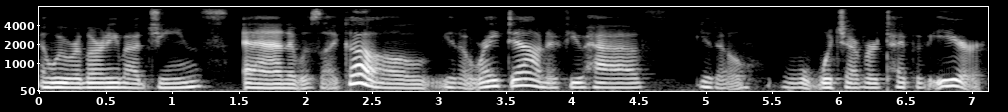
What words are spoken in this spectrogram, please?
and we were learning about genes and it was like, oh, you know, write down if you have you know, whichever type of ear.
